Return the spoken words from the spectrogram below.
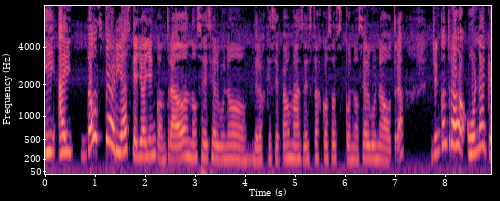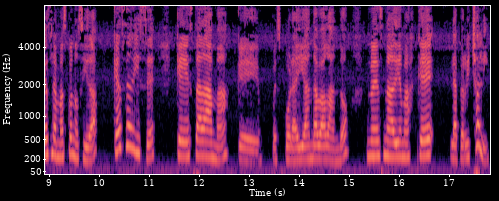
y hay dos teorías que yo haya encontrado, no sé si alguno de los que sepan más de estas cosas conoce alguna otra. Yo he encontrado una que es la más conocida, que se dice que esta dama que pues por ahí anda vagando no es nadie más que la Perricholi.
